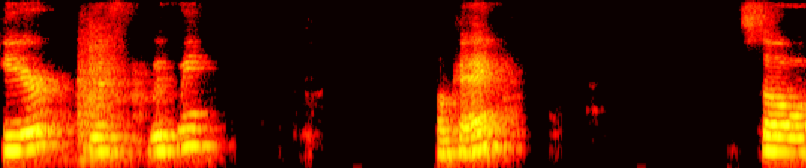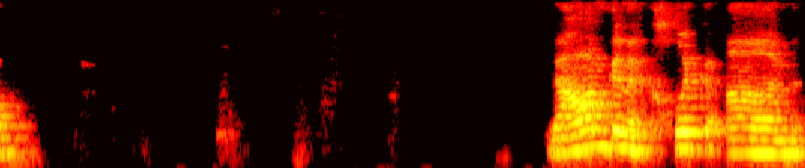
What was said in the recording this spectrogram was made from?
here with, with me? Okay. So now I'm gonna click on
